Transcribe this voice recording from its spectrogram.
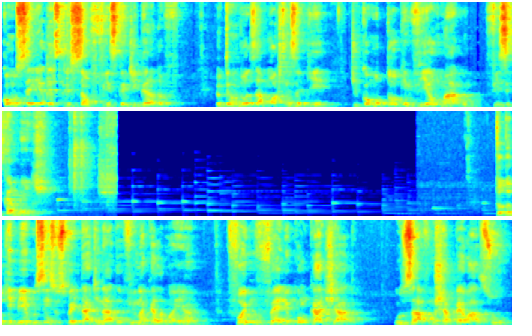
Como seria a descrição física de Gandalf? Eu tenho duas amostras aqui de como Tolkien via o mago fisicamente. Tudo o que Bilbo, sem suspeitar de nada, viu naquela manhã foi um velho com cajado. Usava um chapéu azul,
